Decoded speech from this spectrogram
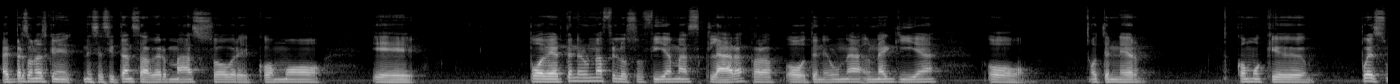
hay personas que necesitan saber más sobre cómo eh, poder tener una filosofía más clara para, o tener una, una guía o, o, tener como que, pues,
